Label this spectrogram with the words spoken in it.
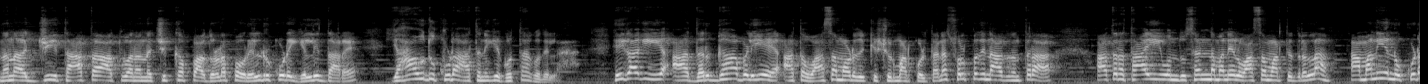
ನನ್ನ ಅಜ್ಜಿ, ತಾತ ಅಥವಾ ನನ್ನ ಚಿಕ್ಕಪ್ಪ, ದೊಡ್ಡಪ್ಪ ಅವರೆಲ್ಲರೂ ಕೂಡ ಎಲ್ಲಿದ್ದಾರೆ? ಯಾವುದು ಕೂಡ ಆತನಿಗೆ ಗೊತ್ತಾಗೋದಿಲ್ಲ. ಹೀಗಾಗಿ ಆ ದರ್ಗಾ ಬಳಿಯೇ ಆತ ವಾಸ ಮಾಡೋದಕ್ಕೆ ಶುರು ಮಾಡ್ಕೊಳ್ತಾನೆ. ಸ್ವಲ್ಪ ದಿನ ಆದ ನಂತರ ಆತನ ತಾಯಿ ಒಂದು ಸಣ್ಣ ಮನೆಯಲ್ಲಿ ವಾಸ ಮಾಡ್ತಿದ್ರಲ್ಲ, ಆ ಮನೆಯನ್ನು ಕೂಡ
